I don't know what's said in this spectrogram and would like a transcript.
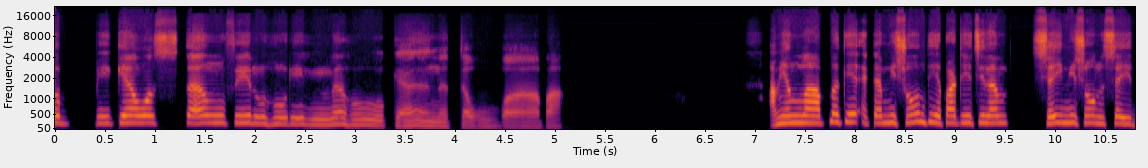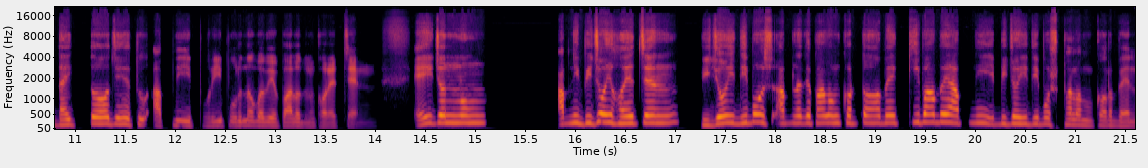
রাব্বিকা আমি আল্লাহ আপনাকে একটা মিশন দিয়ে পাঠিয়েছিলাম সেই মিশন, সেই দায়িত্ব যেহেতু আপনি পরিপূর্ণভাবে পালন করেছেন, এইজন্য আপনি বিজয়ী হয়েছেন। বিজয়ী দিবস আপনাকে পালন করতে হবে। কীভাবে আপনি বিজয়ী দিবস পালন করবেন?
